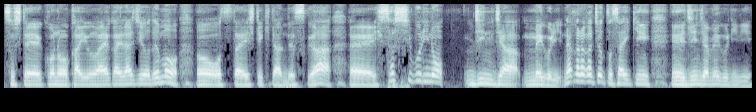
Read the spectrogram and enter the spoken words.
そしてこの開運あやかいラジオでももお伝えしてきたんですが、えー、久しぶりの神社巡り。なかなかちょっと最近、えー、神社巡りに、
